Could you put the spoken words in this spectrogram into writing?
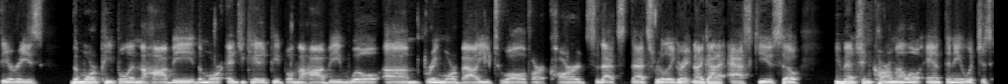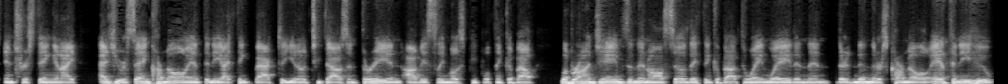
theories the more people in the hobby the more educated people in the hobby will um, bring more value to all of our cards so that's that's really great and i got to ask you so you mentioned carmelo anthony which is interesting and i as you were saying, Carmelo Anthony, I think back to, you know, 2003. And obviously, most people think about LeBron James and then also they think about Dwyane Wade. And then, there, then there's Carmelo Anthony, who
